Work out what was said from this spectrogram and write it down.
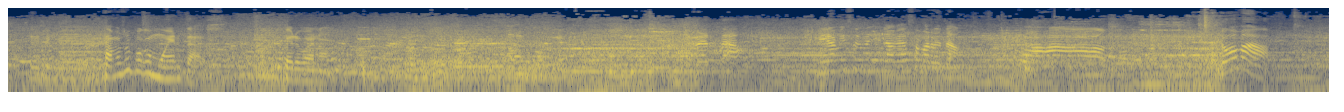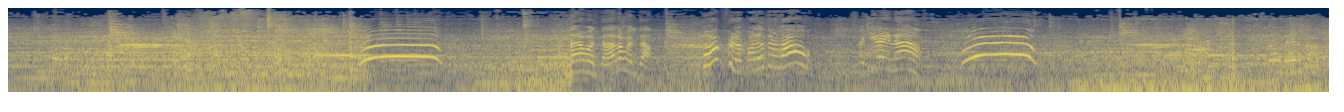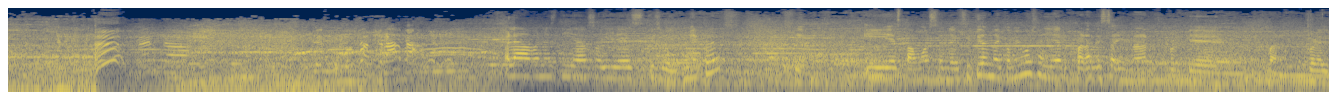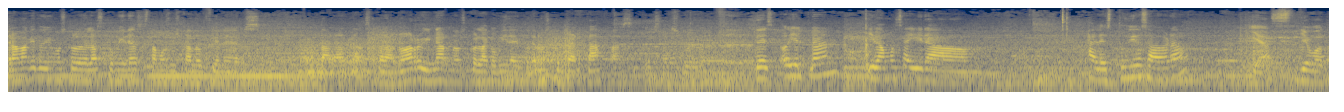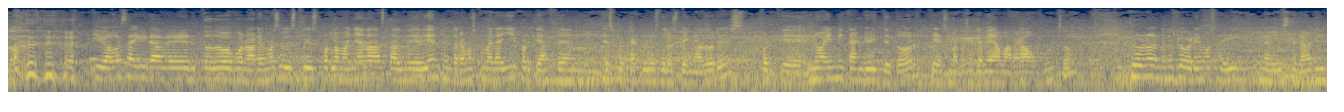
Estamos un poco muertas, pero bueno. Mira mi sobrina, vea esa barreta. ¡Toma! ¡Uh! Da la vuelta, da la vuelta. Hoy es miércoles. Sí. Y estamos en el sitio donde comimos ayer para desayunar porque, bueno, por el drama que tuvimos con lo de las comidas estamos buscando opciones baratas para no arruinarnos con la comida y podernos comprar tazas y cosas. Entonces, hoy el plan y vamos a ir a, al estudios ahora Yes, llevo todo. y vamos a ir a ver todo, bueno, haremos el estudios por la mañana hasta el mediodía, intentaremos comer allí porque hacen espectáculos de los Vengadores, porque no hay meet and greet de Thor, que es una cosa que me ha amargado mucho, pero bueno, al menos lo veremos ahí, en el escenario.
